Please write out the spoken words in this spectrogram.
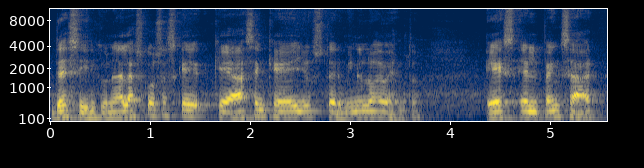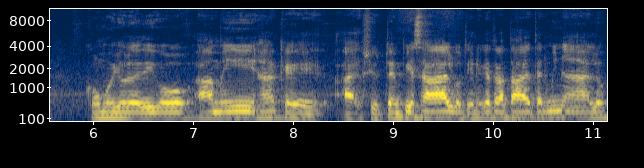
decir que una de las cosas que, que hacen que ellos terminen los eventos es el pensar, como yo le digo a mi hija, que ah, si usted empieza algo, tiene que tratar de terminarlo,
